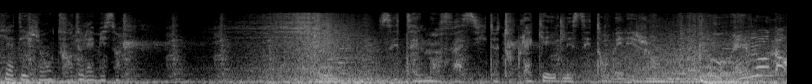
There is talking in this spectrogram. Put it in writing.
Il y a des gens autour de la maison. C'est tellement facile de tout plaquer et de laisser tomber les gens. Où mon nom?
